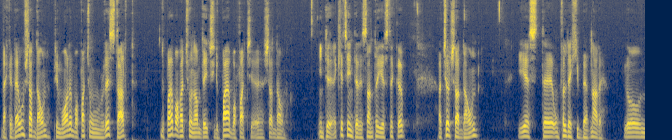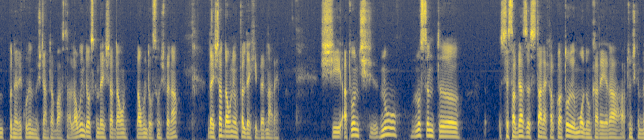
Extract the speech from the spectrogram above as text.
Dacă dai un shutdown, prima oară va face un restart, după aia va face un update și după aia va face shutdown. Inter- chestia interesantă este că acel shutdown este un fel de hibernare. Eu până de curând nu știam treaba asta. La Windows când dai shutdown, la Windows 11, da? Dai shutdown e un fel de hibernare. Și atunci nu, nu sunt uh, se salvează starea calculatorului în modul în care era atunci când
